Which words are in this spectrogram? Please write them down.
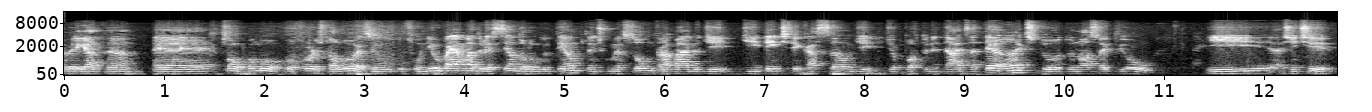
Obrigado, Fernando. É, bom, como o Flores falou, assim, o, funil vai amadurecendo ao longo do tempo. Então a gente começou um trabalho de, de identificação de, de oportunidades até antes do, do nosso IPO. E a gente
